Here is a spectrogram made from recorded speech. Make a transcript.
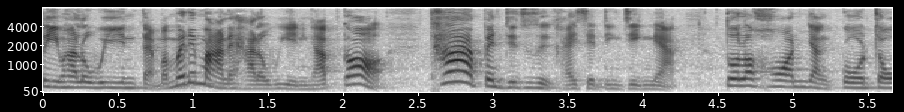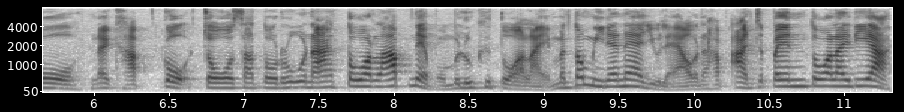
ธีมฮาโลวีนแต่มันไม่ได้มาในฮาโลวีนครับก็ถ้าเป็นจิจิสึไคเซนจริงๆเนี่ยตัวละครอย่างโกโจนะครับโกโจซาโตรุนะ ตัวรับเนี่ยผมไม่รู้คือตัวอะไร มันต้องมีแน่ๆอยู่แล้วนะครับอาจจะเป็นตัวอะไรเดีอะ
